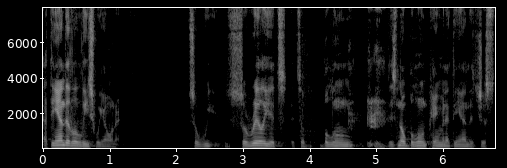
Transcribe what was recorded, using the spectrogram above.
at the end of the lease, we own it. So we, so really, it's, it's a balloon, there's no balloon payment at the end, it's just,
